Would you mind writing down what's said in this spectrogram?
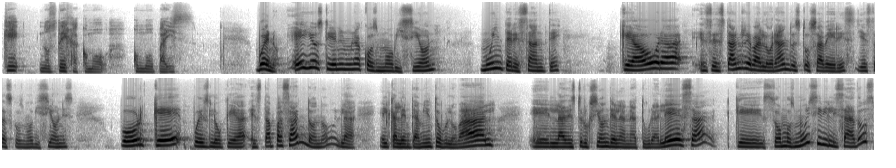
¿Qué nos deja como, como país? Bueno, ellos tienen una cosmovisión muy interesante que ahora se están revalorando estos saberes y estas cosmovisiones porque pues lo que está pasando, ¿no? La, el calentamiento global, eh, la destrucción de la naturaleza, que somos muy civilizados,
